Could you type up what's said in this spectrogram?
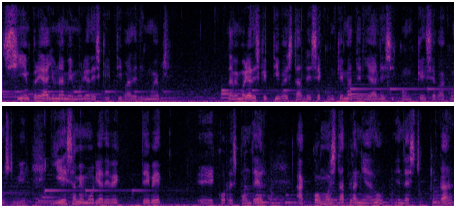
Siempre hay una memoria descriptiva del inmueble. La memoria descriptiva establece con qué materiales y con qué se va a construir y esa memoria debe, debe eh, corresponder a cómo está planeado en la estructura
